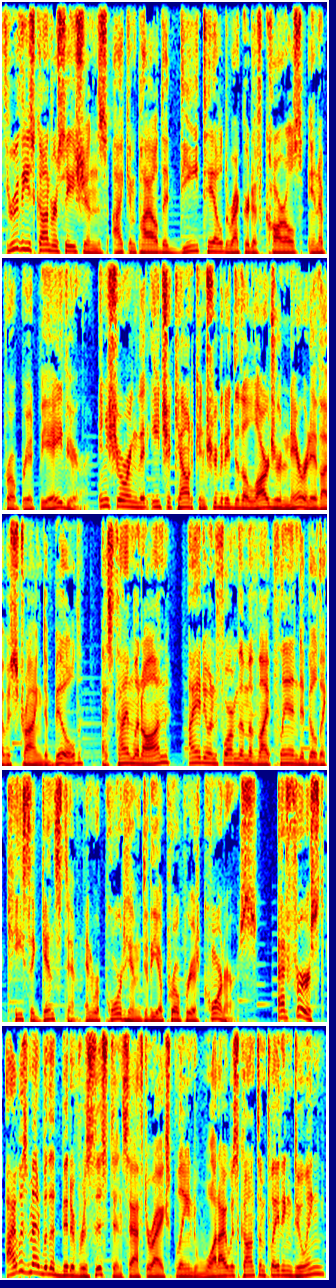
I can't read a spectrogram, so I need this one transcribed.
Through these conversations, I compiled a detailed record of Carl's inappropriate behavior, ensuring that each account contributed to the larger narrative I was trying to build. As time went on, I had to inform them of my plan to build a case against him and report him to the appropriate corners. At first, I was met with a bit of resistance after I explained what I was contemplating doing.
